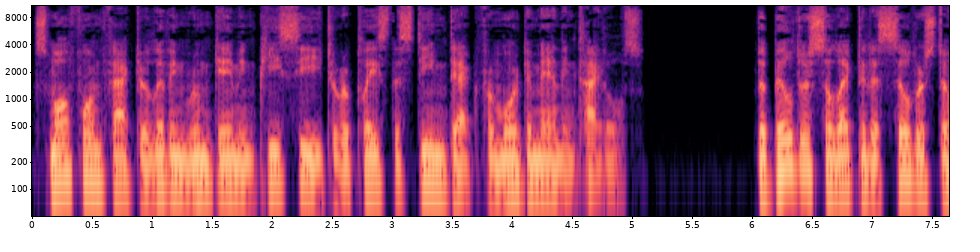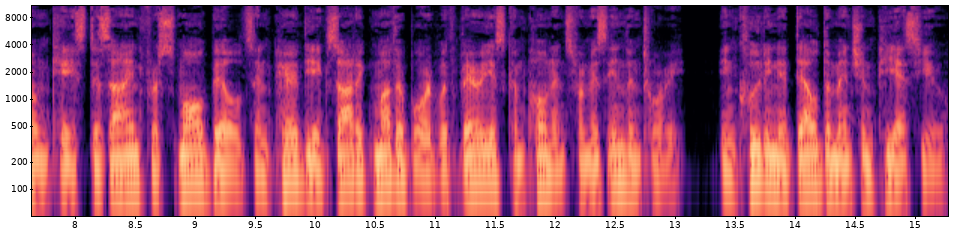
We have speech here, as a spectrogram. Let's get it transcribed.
small form factor living room gaming PC to replace the Steam Deck for more demanding titles. The builder selected a Silverstone case designed for small builds and paired the exotic motherboard with various components from his inventory, including a Dell Dimension PSU.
